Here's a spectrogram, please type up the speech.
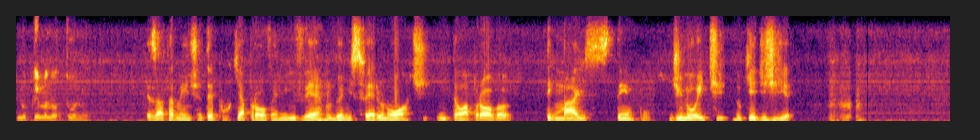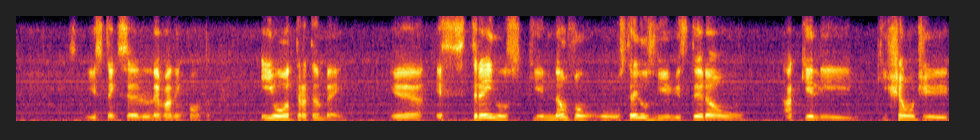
no clima noturno. Exatamente, até porque a prova é no inverno do hemisfério norte, então a prova tem mais tempo de noite do que de dia. Uhum. Isso tem que ser levado em conta. E outra também, é, esses treinos que não vão, os treinos livres terão aquele que chamam de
